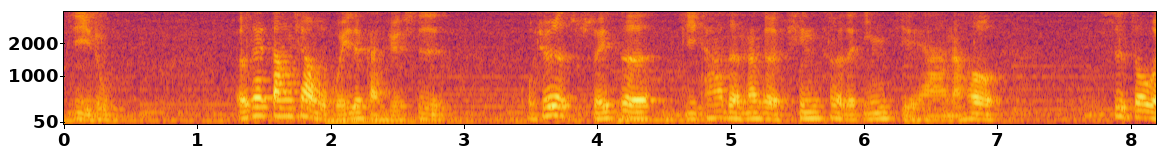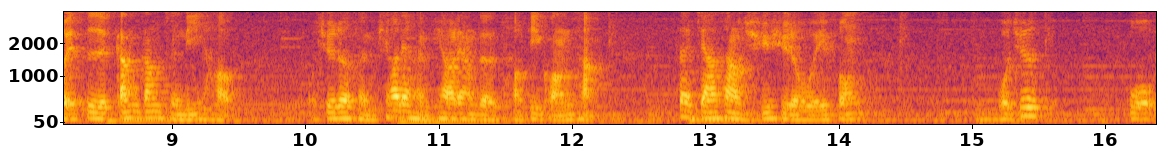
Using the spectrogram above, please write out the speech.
记录。而在当下，我唯一的感觉是，我觉得随着吉他的那个清澈的音节啊，然后四周围是刚刚整理好，我觉得很漂亮很漂亮的草地广场，再加上徐徐的微风，我觉得。我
